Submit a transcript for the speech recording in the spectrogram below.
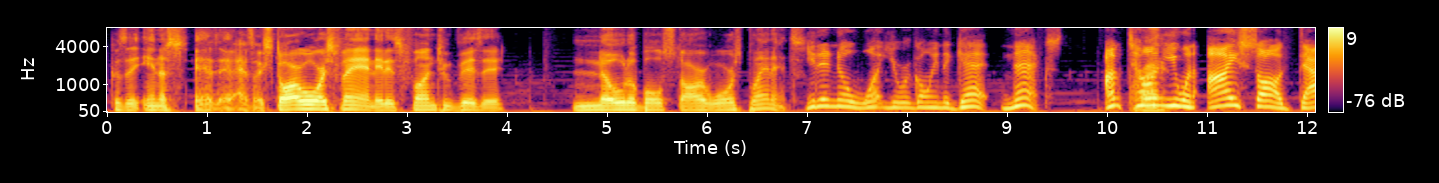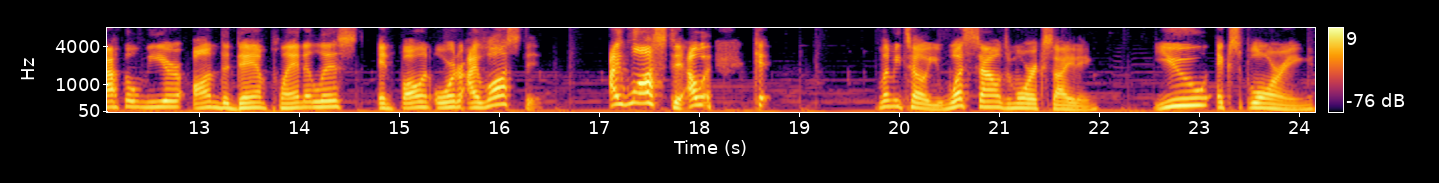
because in a as, a as a Star Wars fan, it is fun to visit notable Star Wars planets. you didn't know what you were going to get next. I'm telling Right. you, when I saw Dathomir on the damn planet list in Fallen Order, I lost it. I lost it. I w- ca- Let me tell you, what sounds more exciting? You exploring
